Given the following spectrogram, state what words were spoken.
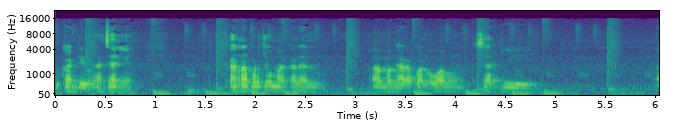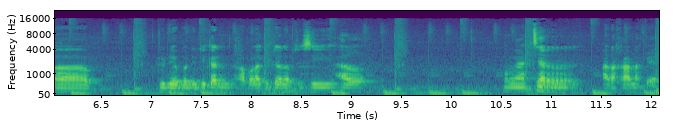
bukan di mengajarnya karena percuma kalian uh, mengharapkan uang besar di uh, dunia pendidikan apalagi dalam sisi hal mengajar anak-anak ya.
